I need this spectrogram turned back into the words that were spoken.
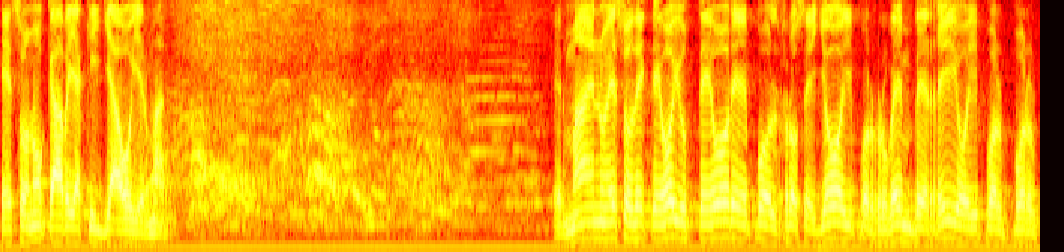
Eso no cabe aquí ya hoy, hermano. Hermano, eso de que hoy usted ore por Roselló y por Rubén Berrío y por, por,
